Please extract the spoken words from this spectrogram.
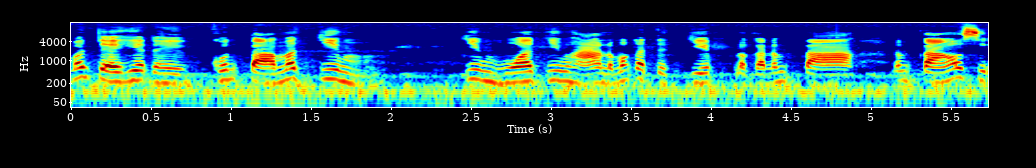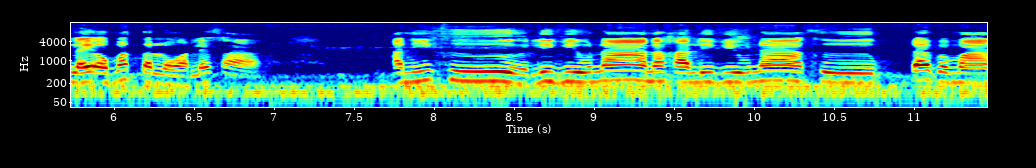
มันจะเฮ็ดให้ขนตามาจิ้ม จิ้มหัวจิ้มหางแล้วมันก็จะเจ็บแล้วก็น้ำตา น้ำตาเขาสิไหลออกมาตลอดเลยค่ะ อันนี้คือรีวิวหน้านะคะรีวิวหน้าคือได้ประมาณ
